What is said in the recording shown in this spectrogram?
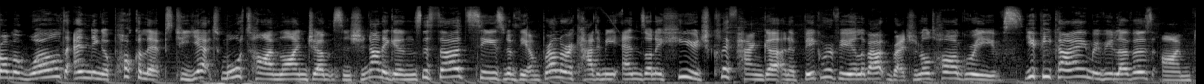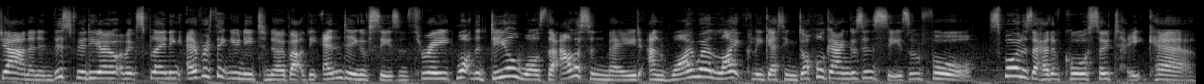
From a world-ending apocalypse to yet more timeline jumps and shenanigans, the third season of The Umbrella Academy ends on a huge cliffhanger and a big reveal about Reginald Hargreaves. Yippee-ki-yay movie lovers, I'm Jan and in this video I'm explaining everything you need to know about the ending of season 3, what the deal was that Allison made, and why we're likely getting doppelgangers in season 4. Spoilers ahead of course, so take care.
